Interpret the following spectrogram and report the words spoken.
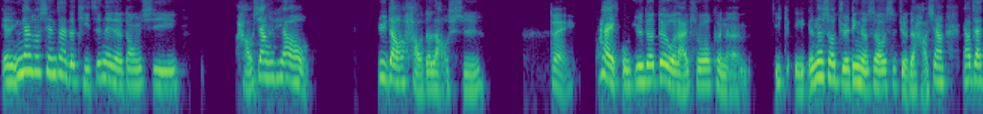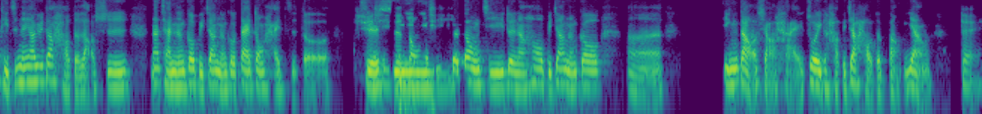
也应该说现在的体制内的东西，好像要遇到好的老师。对，太，我觉得对我来说，可能一一那时候决定的时候是觉得好像要在体制内要遇到好的老师，那才能够比较能够带动孩子的学习的动机的动机，对，然后比较能够呃引导小孩做一个好比较好的榜样，对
